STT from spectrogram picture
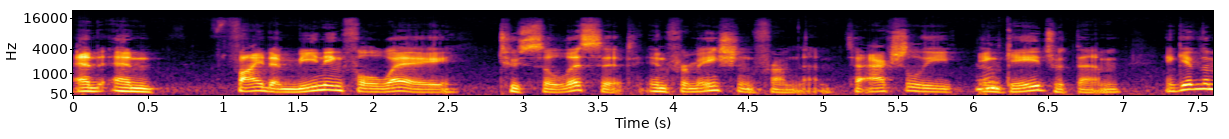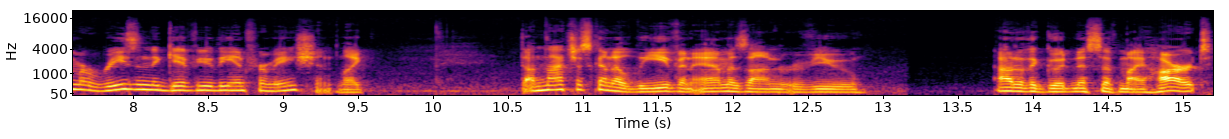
And, and find a meaningful way to solicit information from them, to actually engage with them and give them a reason to give you the information. Like, I'm not just going to leave an Amazon review out of the goodness of my heart.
